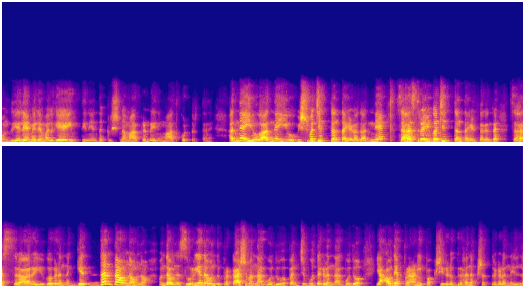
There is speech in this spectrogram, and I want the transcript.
ಒಂದು ಎಲೆ ಮೇಲೆ ಮಲಗೇ ಇರ್ತೀನಿ ಅಂತ ಕೃಷ್ಣ ಮಾರ್ಕಂಡೇಯನಿಗೆ ಮಾತು ಕೊಟ್ಟಿರ್ತಾನೆ. ಅದನ್ನೇ ಇವು ಅದನ್ನೇ ಇವು ವಿಶ್ವಜಿತ್ ಅಂತ ಹೇಳೋದು. ಅದನ್ನೇ ಸಹಸ್ರ ಯುಗಜಿತ್ ಅಂತ ಹೇಳ್ತಾರೆ. ಅಂದ್ರೆ ಸಹಸ್ರಾರ ಯುಗಗಳನ್ನ ಗೆದ್ದಂತ ಅವನು ಅವನು ಒಂದು ಅವನ ಸೂರ್ಯನ ಒಂದು ಪ್ರಕಾಶವನ್ನಾಗ್ಬೋದು ಪಂಚಭೂತಗಳನ್ನಾಗ್ಬೋದು ಯಾವುದೇ ಪ್ರಾಣಿ, ಪಕ್ಷಿಗಳು, ಗ್ರಹ ನಕ್ಷತ್ರಗಳನ್ನೆಲ್ಲ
